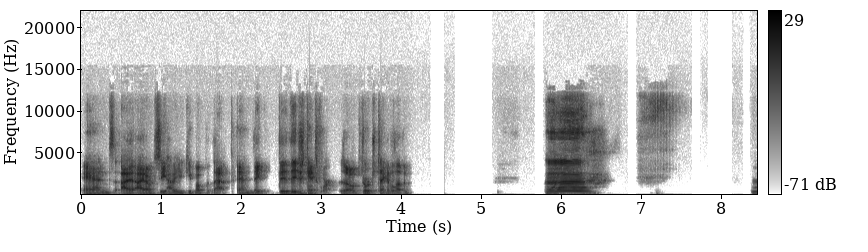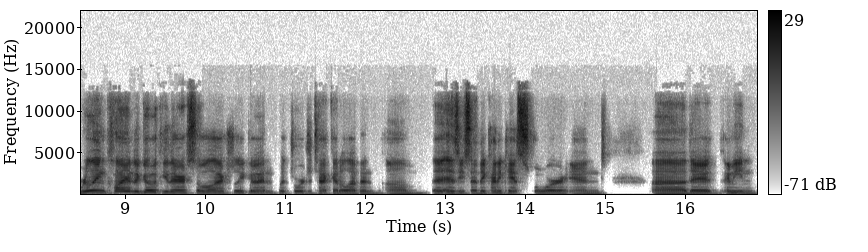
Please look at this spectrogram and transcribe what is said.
And I, I, don't see how you keep up with that. And they, they, they just can't score. So Georgia Tech at 11. Uh, I'm really inclined to go with you there, so I'll actually go ahead and put Georgia Tech at 11. Um, as you said, they kind of can't score, and uh, they, I mean,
